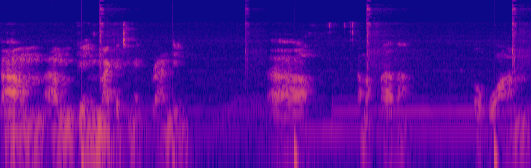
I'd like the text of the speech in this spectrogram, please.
Um, I'm doing marketing and branding. Uh, I'm a father of one.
